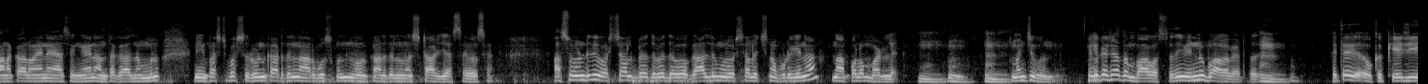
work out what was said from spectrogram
ఆనకాలం అయినా యాసంగా అయినా అంత గాలి దుమ్ములు నేను ఫస్ట్ ఫస్ట్ రెండు కాడతలు ఆరబోసుకుని రెండు కాడతలు స్టార్ట్ చేస్తాను వ్యవసాయం. అసలు వర్షాలు పెద్ద పెద్ద గాలి దుమ్ములు వర్షాలు వచ్చినప్పుడు నా పొలం పడలే. మంచిగా ఉంది పిలక శాతం బాగా వస్తుంది వెన్ను బాగా పెడుతుంది. అయితే ఒక కేజీ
